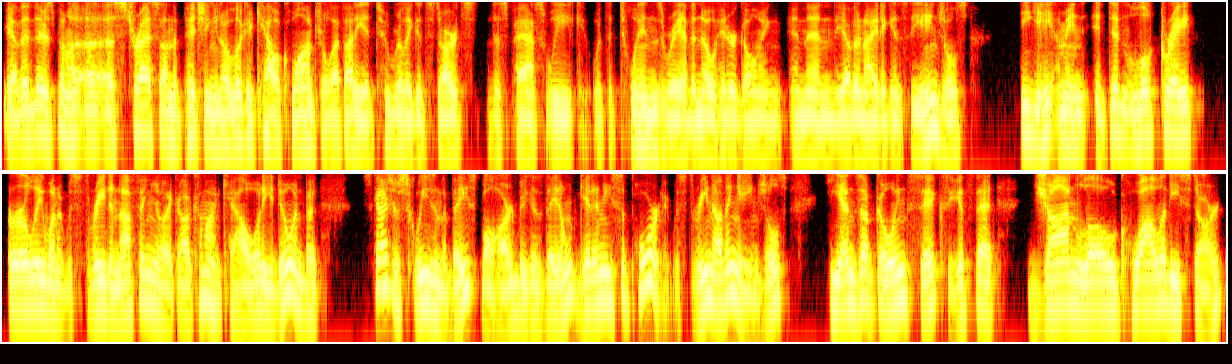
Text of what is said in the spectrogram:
yeah, there's been a, a, stress on the pitching. You know, look at Cal Quantrill. I thought he had two really good starts this past week with the Twins, where he had the no hitter going, and then the other night against the Angels, he, I mean, it didn't look great early when it was three to nothing. You're like, oh, come on, Cal, what are you doing? But these guys are squeezing the baseball hard because they don't get any support. It was three nothing Angels. He ends up going six. He gets that John Lowe quality start.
